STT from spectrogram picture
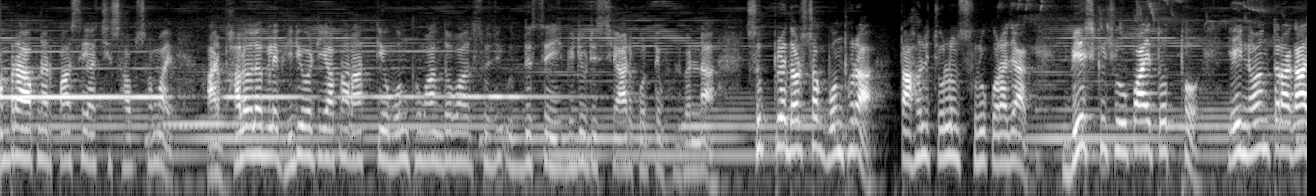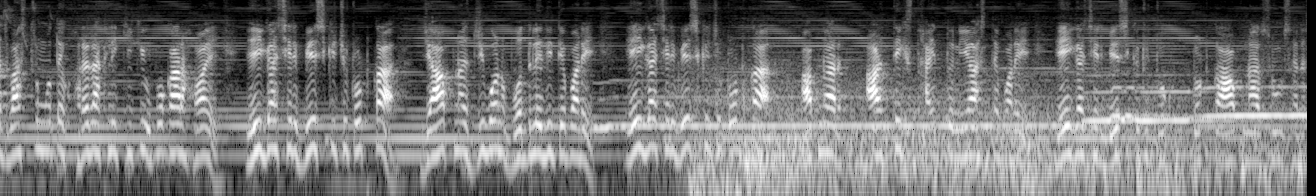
আমরা আপনার পাশে আছি সব সময় আর ভালো লাগলে ভিডিওটি আপনার আত্মীয় বন্ধু বান্ধব উদ্দেশ্যে এই ভিডিওটি শেয়ার করতে ভুলবেন না। সুপ্রিয় দর্শক, বন্ধুরা তাহলে চলুন শুরু করা যাক। বেশ কিছু উপায় তথ্য। এই নয়নতরা গাছ বাস্তুর বাস্তুমতে ঘরে রাখলে কি কি উপকার হয়? এই গাছের বেশ কিছু টোটকা যা আপনার জীবন বদলে দিতে পারে। এই গাছের বেশ কিছু টোটকা আপনার আর্থিক স্থায়িত্ব নিয়ে আসতে পারে। এই গাছের বেশ কিছু টোটকা আপনার সংসারে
